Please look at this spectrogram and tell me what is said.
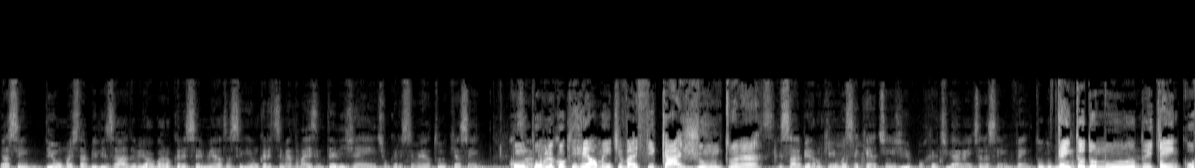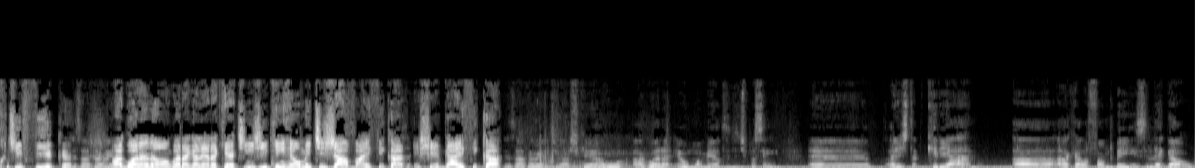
e assim, deu uma estabilizada e agora o crescimento, assim, um crescimento mais inteligente, um crescimento que, assim... Com o público que realmente vai ficar junto, né? E sabendo quem você quer atingir, porque antigamente era assim, vem todo mundo. Vem todo mundo e quem curtir fica. Exatamente. Agora não, agora a galera quer atingir quem realmente já vai ficar, chegar e ficar. Exatamente, eu acho que é o, agora é o momento de, tipo assim, é, a gente tá- criar a, aquela fanbase legal.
